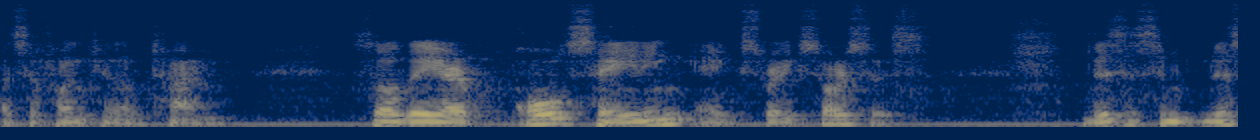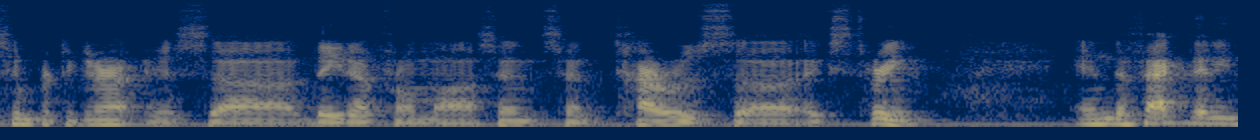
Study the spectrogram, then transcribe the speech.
as a function of time. So they are pulsating X-ray sources. This is in, this in particular is uh, data from uh, Centaurus uh, X3, and the fact that it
